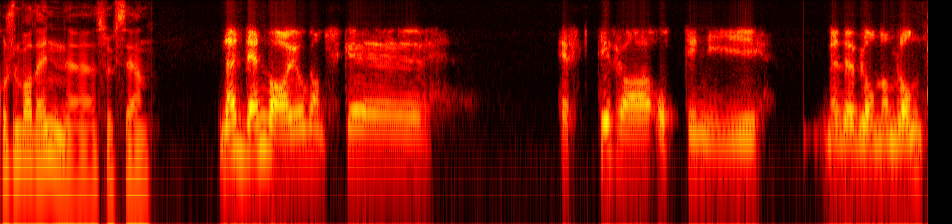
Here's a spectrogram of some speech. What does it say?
Hvordan var den eh, suksessen? Nei, den var jo ganske heftig fra 89 med det blond om blond.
